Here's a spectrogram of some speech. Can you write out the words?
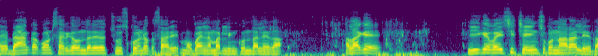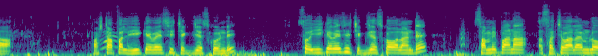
ఏ బ్యాంక్ అకౌంట్ సరిగా ఉందా లేదో చూసుకోండి ఒకసారి. మొబైల్ నెంబర్ లింక్ ఉందా లేదా? అలాగే ఈకేవైసీ చేయించుకున్నారా లేదా? First of all eKYC check చేసుకోండి. సో ఈకేవైసీ చెక్ చేసుకోవాలంటే సమీపాన సచివాలయంలో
